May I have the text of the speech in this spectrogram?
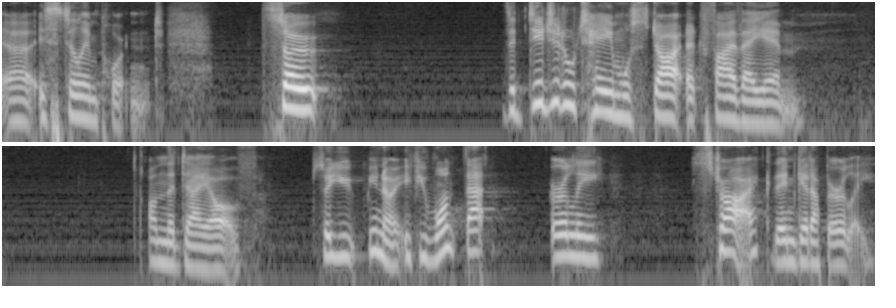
uh, is still important. So the digital team will start at 5 a.m. on the day of. So you, you know, if you want that early strike, then get up early.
